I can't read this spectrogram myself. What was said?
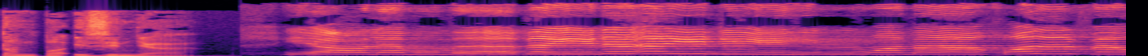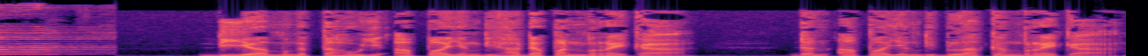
tanpa izinnya. Dia mengetahui apa yang di hadapan mereka dan apa yang di belakang mereka.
